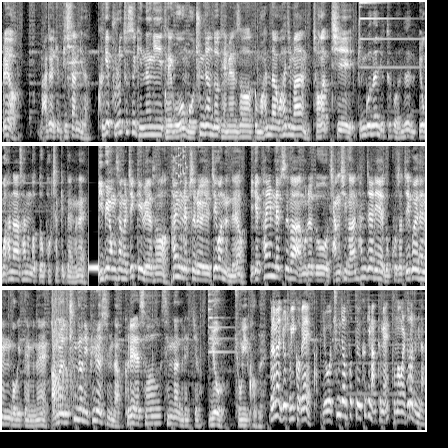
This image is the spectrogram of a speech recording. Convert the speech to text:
그래요. 맞아요. 좀 비쌉니다. 그게 블루투스 기능이 되고 뭐 충전도 되면서 뭐 한다고 하지만 저같이 빈곤한 유튜버는 요거 하나 사는 것도 벅찼기 때문에 리뷰 영상을 찍기 위해서 타임랩스를 찍었는데요. 이게 타임랩스가 아무래도 장시간 한 자리에 놓고서 찍어야 되는 거기 때문에 아무래도 충전이 필요했습니다. 그래서 생각을 했죠. 요 종이컵을. 그러면 요 종이컵에 요 충전 포트 크기만큼의 구멍을 뚫어줍니다.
